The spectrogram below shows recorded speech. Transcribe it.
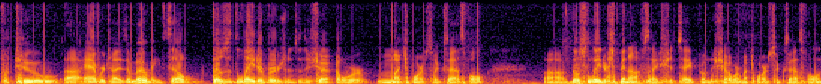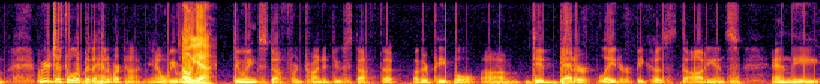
for to uh, advertise a movie. So those later versions of the show were much more successful. Uh, those later spin-offs, I should say, from the show were much more successful, and we were just a little bit ahead of our time. You know, we were oh yeah doing stuff and trying to do stuff that other people um, did better later because the audience and the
